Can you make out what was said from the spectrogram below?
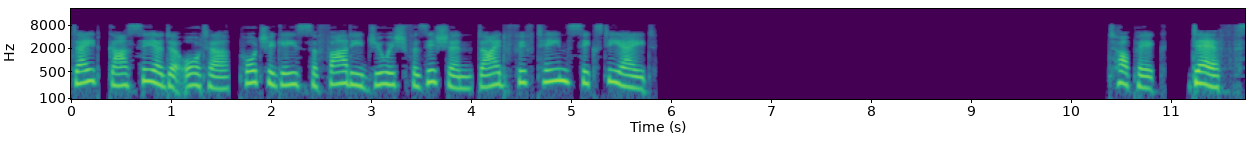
Date: Garcia de Orta, Portuguese Sephardi Jewish physician, died 1568. Topic: Deaths.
